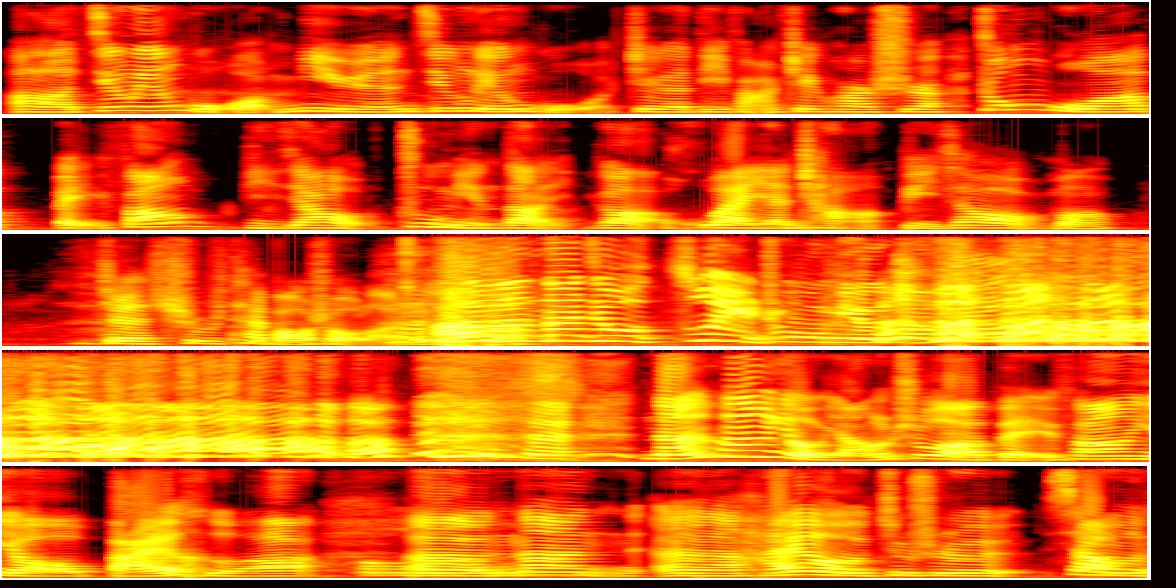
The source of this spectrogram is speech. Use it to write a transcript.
呃精灵谷、密云精灵谷这个地方，这块是中国北方比较著名的一个户外盐场。比较吗？这是不是太保守了？这个啊，那就最著名的嘛。对，南方有阳朔，北方有白河，呃，那呃还有就是像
